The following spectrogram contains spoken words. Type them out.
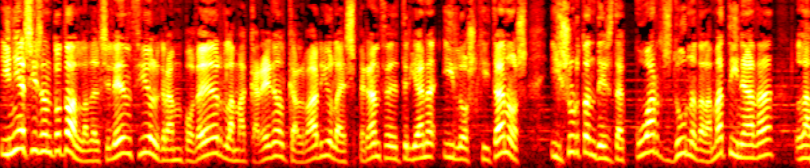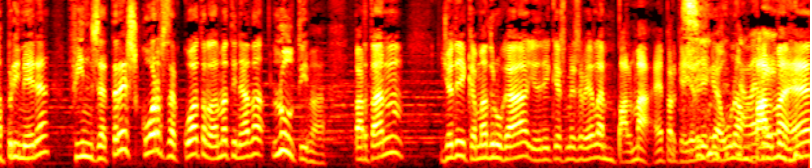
I n'hi ha sis en total, la del Silencio, el Gran Poder, la Macarena, el Calvario, la Esperanza de Triana i los Gitanos, i surten des de quarts d'una de la matinada, la primera, fins a tres quarts de quatre de la matinada, l'última. Per tant, jo diria que madrugar, jo diria que és més bé l'empalmar, eh? perquè jo Sí, diria que una empalma, eh?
